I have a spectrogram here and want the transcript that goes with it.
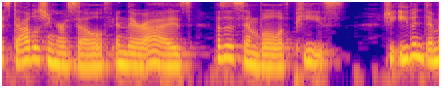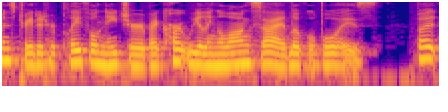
establishing herself, in their eyes, as a symbol of peace. She even demonstrated her playful nature by cartwheeling alongside local boys. But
